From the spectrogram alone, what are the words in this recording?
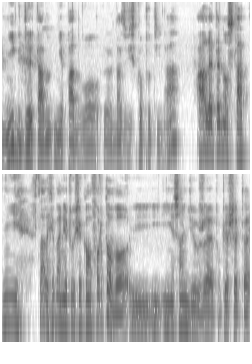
Nigdy tam nie padło e, nazwisko Putina, ale ten ostatni wcale chyba nie czuł się komfortowo i, i, i, nie sądził, że po pierwsze te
